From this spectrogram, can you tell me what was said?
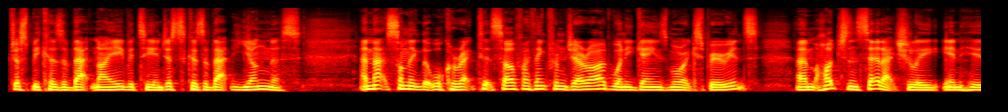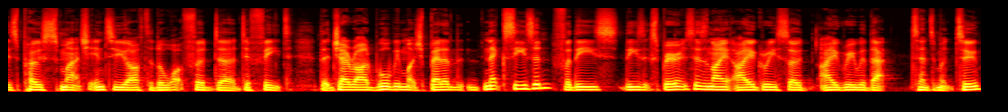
just because of that naivety and just because of that youngness. And that's something that will correct itself, I think, from Gerrard when he gains more experience. Um, Hodgson said actually in his post match interview after the Watford uh, defeat that Gerrard will be much better next season for these these experiences. And I, I agree. So I agree with that sentiment too.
